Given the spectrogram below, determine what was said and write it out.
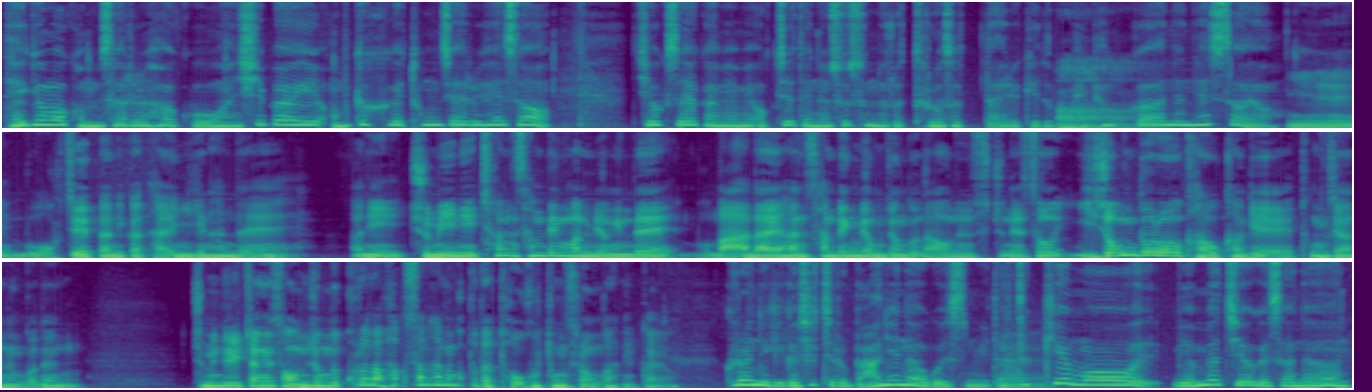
대규모 검사를 하고 한 10여일 엄격하게 통제를 해서 지역사회 감염이 억제되는 수순으로 들어섰다 이렇게 높이 아. 평가는 했어요. 예, 뭐 억제했다니까 다행이긴 한데 아니 주민이 1,300만 명인데 뭐 많아야 한 300명 정도 나오는 수준에서 이 정도로 가혹하게 통제하는 거는 주민들 입장에서 어느 정도 코로나 확산하는 것보다 더 고통스러운 거 아닐까요? 그런 얘기가 실제로 많이 나오고 있습니다. 네. 특히 뭐 몇몇 지역에서는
